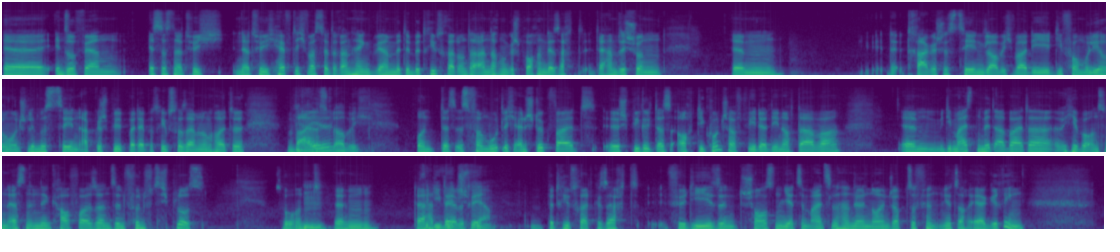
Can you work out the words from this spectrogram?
Äh, insofern ist es natürlich, natürlich heftig, was da dranhängt. Wir haben mit dem Betriebsrat unter anderem gesprochen, der sagt, da haben sich schon ähm, tragische Szenen, glaube ich, war die, die Formulierung und schlimme Szenen abgespielt bei der Betriebsversammlung heute, weil. Ja, das glaube ich. Und das ist vermutlich ein Stück weit, äh, spiegelt das auch die Kundschaft wieder, die noch da war. Ähm, die meisten Mitarbeiter hier bei uns in Essen in den Kaufhäusern sind 50 plus. So und Mhm. ähm, da Für hat der Betrieb, schwer. Betriebsrat gesagt, für die sind Chancen jetzt im Einzelhandel einen neuen Job zu finden jetzt auch eher gering.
